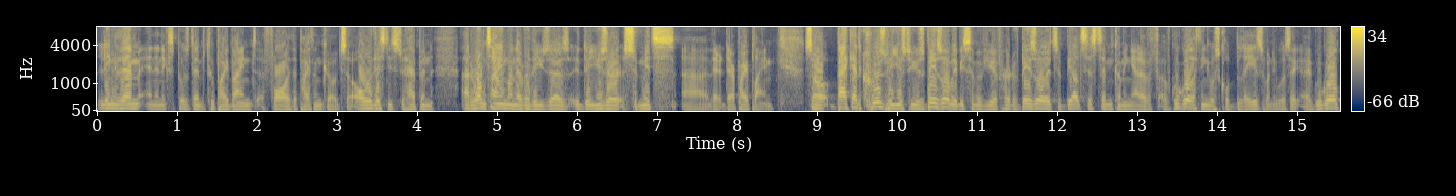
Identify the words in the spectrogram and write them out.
link them, and then expose them to PyBind for the Python code. So all of this needs to happen at runtime whenever the, users, the user submits uh, their, their pipeline. So back at Cruise, we used to use Bazel. Maybe some of you have heard of Bazel. It's a build system coming out of, of Google. I think it was called Blaze when it was at, at Google.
